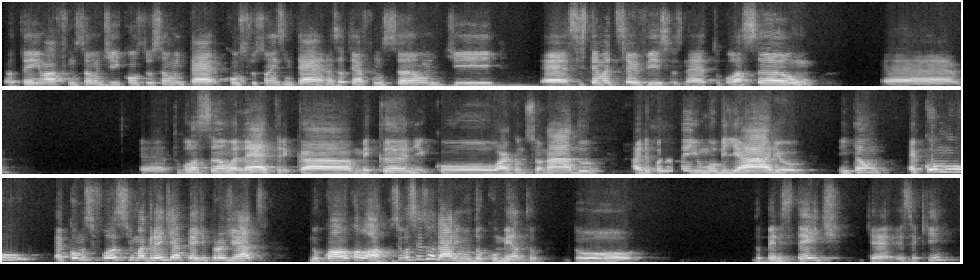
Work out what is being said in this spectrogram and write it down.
Eu tenho a função de construção inter... construções internas. Eu tenho a função de é, sistema de serviços, né? Tubulação, é, é, tubulação elétrica, mecânico, ar condicionado. Aí depois eu tenho mobiliário. Então é como é como se fosse uma grande AP de projeto no qual eu coloco. Se vocês olharem o documento do, do Penn State, que é esse aqui,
